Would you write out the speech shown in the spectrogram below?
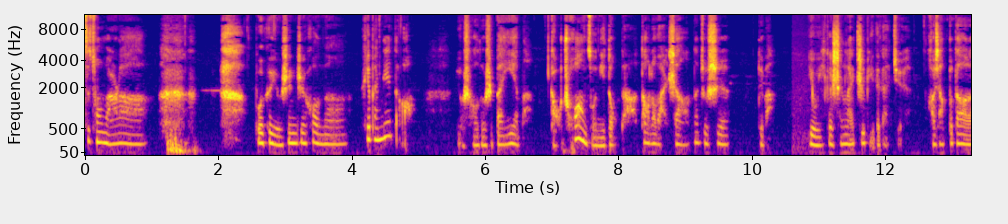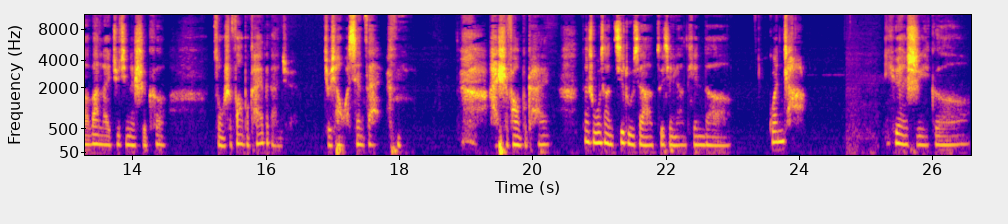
自从玩了 播客有声之后呢，黑白颠倒，有时候都是半夜吧，搞创作你懂的，到了晚上那就是，对吧？有一个神来之笔的感觉，好像不到了万籁俱静的时刻，总是放不开的感觉。就像我现在，还是放不开。但是我想记录下最近两天的观察。医院是一个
